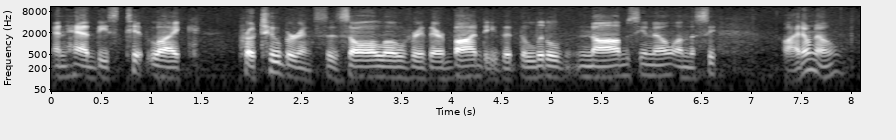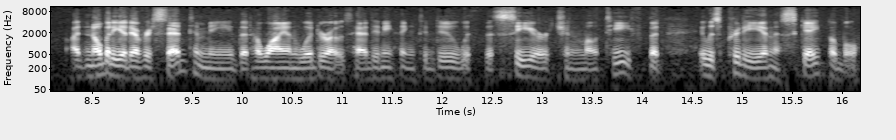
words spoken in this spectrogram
and had these tit like protuberances all over their body, that the little knobs, you know, on the sea. I don't know. I, nobody had ever said to me that Hawaiian woodrose had anything to do with the sea urchin motif, but it was pretty inescapable.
